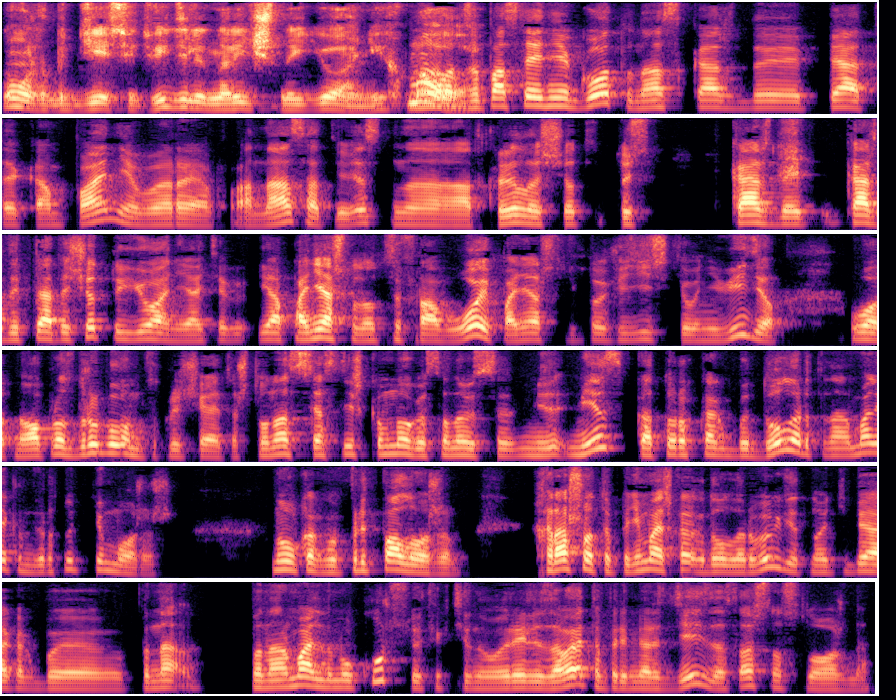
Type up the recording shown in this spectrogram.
ну, может быть, 10 видели наличные юани. Их мало. Ну, вот за последний год у нас каждая пятая компания в РФ, она, соответственно, открыла счет. То есть каждый, каждый пятый счет юань. Я, я понятно, что он цифровой, понятно, что никто физически его не видел. Вот, но вопрос в другом заключается, что у нас сейчас слишком много становится мест, в которых как бы доллар ты нормально конвертнуть не можешь. Ну, как бы предположим. Хорошо, ты понимаешь, как доллар выглядит, но тебя как бы по, по нормальному курсу эффективного реализовать, например, здесь достаточно сложно.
